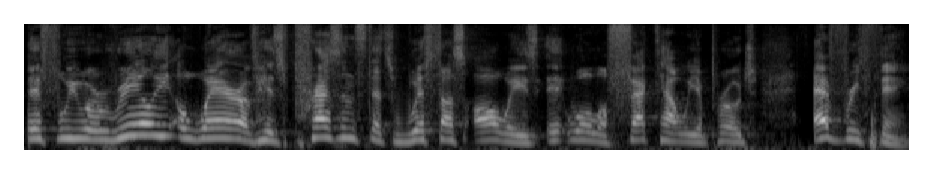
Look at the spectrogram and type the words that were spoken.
If we were really aware of his presence that's with us always, it will affect how we approach everything.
